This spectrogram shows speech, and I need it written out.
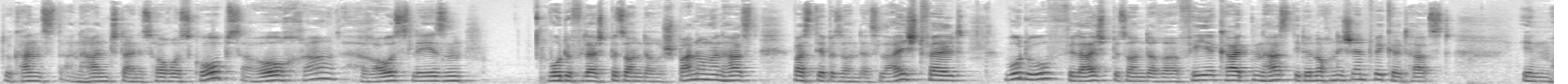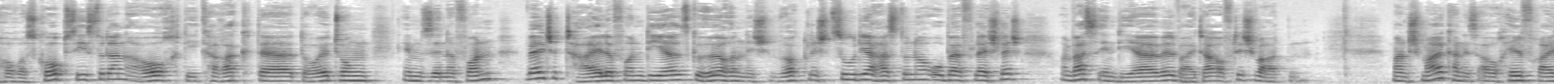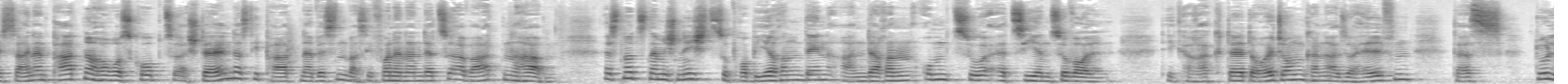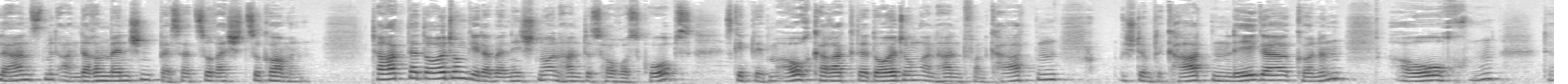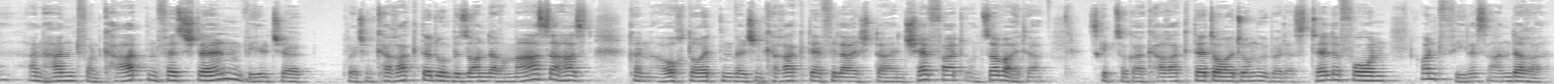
Du kannst anhand deines Horoskops auch herauslesen, wo du vielleicht besondere Spannungen hast, was dir besonders leicht fällt, wo du vielleicht besondere Fähigkeiten hast, die du noch nicht entwickelt hast. Im Horoskop siehst du dann auch die Charakterdeutung im Sinne von, welche Teile von dir gehören nicht wirklich zu dir, hast du nur oberflächlich und was in dir will weiter auf dich warten. Manchmal kann es auch hilfreich sein, ein Partnerhoroskop zu erstellen, dass die Partner wissen, was sie voneinander zu erwarten haben. Es nutzt nämlich nichts zu probieren, den anderen umzuerziehen zu wollen. Die Charakterdeutung kann also helfen, dass du lernst, mit anderen Menschen besser zurechtzukommen. Charakterdeutung geht aber nicht nur anhand des Horoskops, es gibt eben auch Charakterdeutung anhand von Karten bestimmte Kartenleger können auch hm, anhand von Karten feststellen, welche, welchen Charakter du in besonderem Maße hast, können auch deuten, welchen Charakter vielleicht dein Chef hat und so weiter. Es gibt sogar Charakterdeutung über das Telefon und vieles andere.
